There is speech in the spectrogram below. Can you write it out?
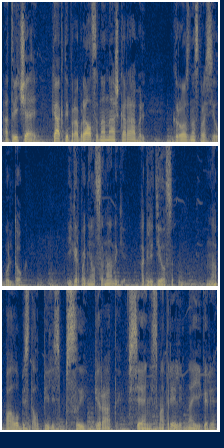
«Отвечай, как ты пробрался на наш корабль?» — грозно спросил бульдог. Игорь поднялся на ноги, огляделся. На палубе столпились псы-пираты. Все они смотрели на Игоря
